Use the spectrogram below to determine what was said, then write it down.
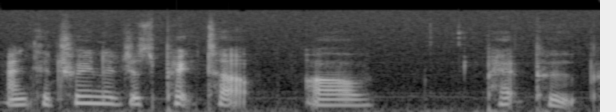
And Katrina just picked up our pet poop.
